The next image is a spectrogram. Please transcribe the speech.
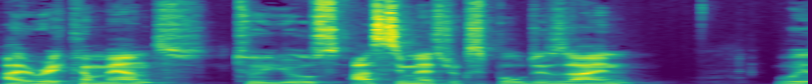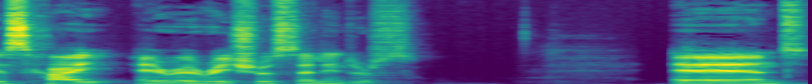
I recommend to use asymmetric spool design with high area ratio cylinders and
